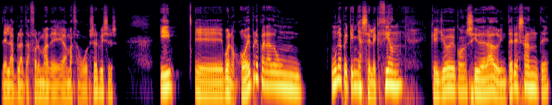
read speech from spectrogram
la plataforma de Amazon Web Services. Y eh, bueno, os he preparado una pequeña selección que yo he considerado interesante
